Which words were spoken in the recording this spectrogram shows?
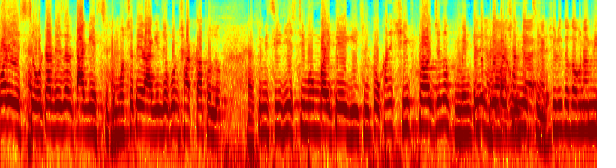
পরে এসেছে ওটার রেজাল্ট আগে এসেছে তোমার সাথে এর আগে যখন সাক্ষাৎ হলো হ্যাঁ, তুমি সিজিএসটি মুম্বাই পেয়ে গিয়েছো তো ওখানে শিফট হওয়ার জন্য মেন্টালি প্রিপারেশন নিচ্ছিলে। অ্যাকচুয়ালি তো তখন আমি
